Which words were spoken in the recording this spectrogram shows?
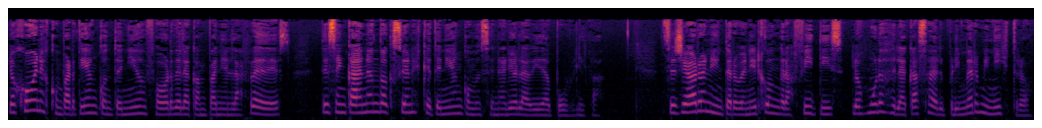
Los jóvenes compartían contenido en favor de la campaña en las redes, desencadenando acciones que tenían como escenario la vida pública. Se llegaron a intervenir con grafitis los muros de la casa del primer ministro.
